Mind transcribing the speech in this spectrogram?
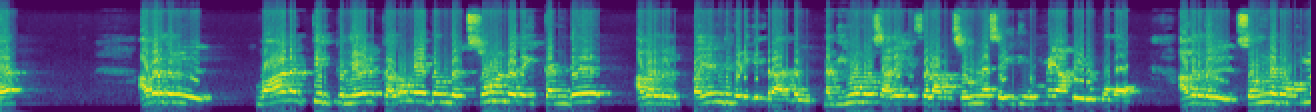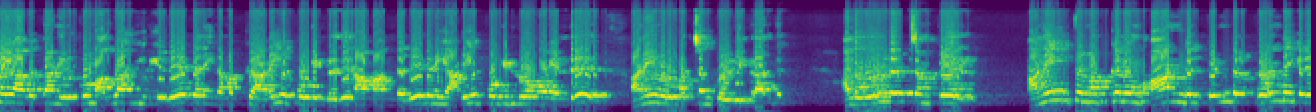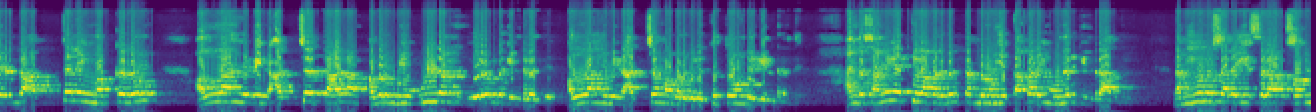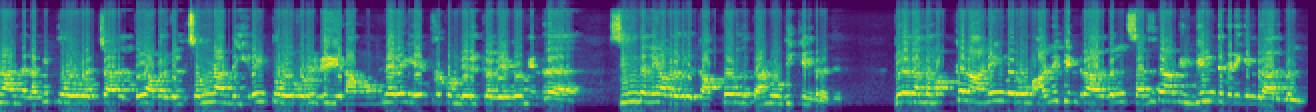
அவர்கள் வானத்திற்கு மேல் கருமேகங்கள் சூழ்வதை கண்டு அவர்கள் பயந்து விடுகின்றார்கள். நம் யூனஸ் அலை இஸ்லாம் சொன்ன செய்தி உண்மையாக இருக்குமோ? அவர்கள் சொன்னது உண்மையாகத்தான் இருக்கும். அல்லாஹினுடைய வேதனை நமக்கு அடைய போகின்றது. நாம் அந்த வேதனையை அடைய போகின்றோமோ என்று அனைவரும் அச்சம் கொள்கின்றார்கள். அந்த ஒரு லட்சம் பேர் அனைத்து மக்களும் ஆண்கள் பெண்கள் குழந்தைகள் இருந்த அத்தனை மக்களும் அல்லாஹுவின் அச்சத்தால் அவருடைய உள்ளம் நிரம்புகின்றது. அல்லாஹுவின் அச்சம் அவர்களுக்கு தோன்றுகின்றது. அந்த சமயத்தில் அவர்கள் தங்களுடைய தவறை உணர்கின்றார்கள். நபி யூனுஸ் அலை இஸ்லாம் சொன்ன அந்த நபித்துவ பிரச்சாரத்தை அவர்கள் சொன்ன அந்த இறைத்துவ கொள்கையை நாம் முன்னரே ஏற்றுக்கொண்டிருக்க வேண்டும் என்ற சிந்தனை அவர்களுக்கு அப்பொழுது தான் உதிக்கின்றது. பிறகு அந்த மக்கள் அனைவரும் அழுகின்றார்கள் சஜிதாவில் வீழ்ந்து விடுகின்றார்கள்.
